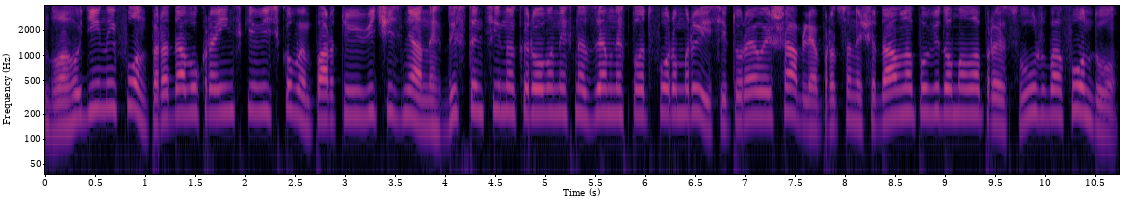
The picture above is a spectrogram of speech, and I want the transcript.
Благодійний фонд передав українським військовим партію вітчизняних дистанційно керованих наземних платформ Рись і турелей Шабля. Про це нещодавно повідомила прес-служба фонду.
